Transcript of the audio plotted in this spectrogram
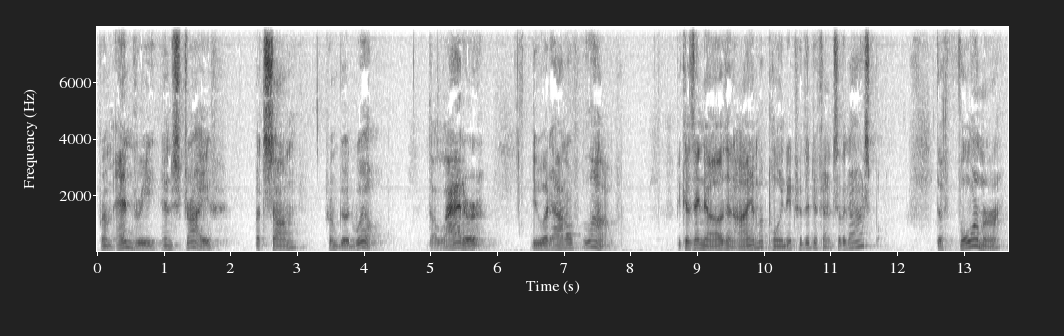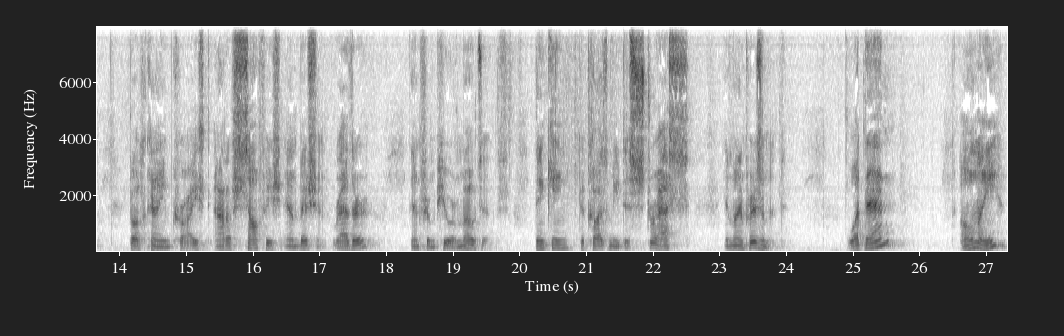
from envy and strife, but some from goodwill. The latter do it out of love, because they know that I am appointed for the defense of the gospel. The former proclaim Christ out of selfish ambition rather than from pure motives, thinking to cause me distress in my imprisonment. What then? Only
